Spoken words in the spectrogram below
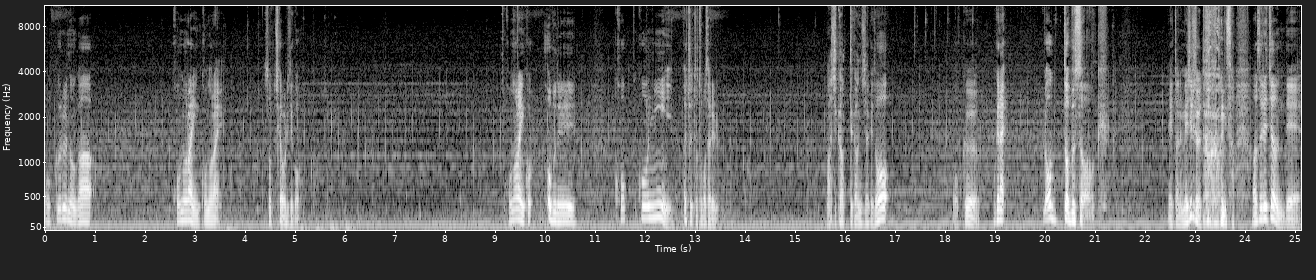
送るのが、このライン、このライン。そっちから降りていこう。このライン、こ、おぶねー。ここに、あ、ちょっと飛ばされる。マジかって感じだけど、置く。置けない。ロッド不足。えっ、とね、目印を言うと ここにさ、忘れちゃうんで、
